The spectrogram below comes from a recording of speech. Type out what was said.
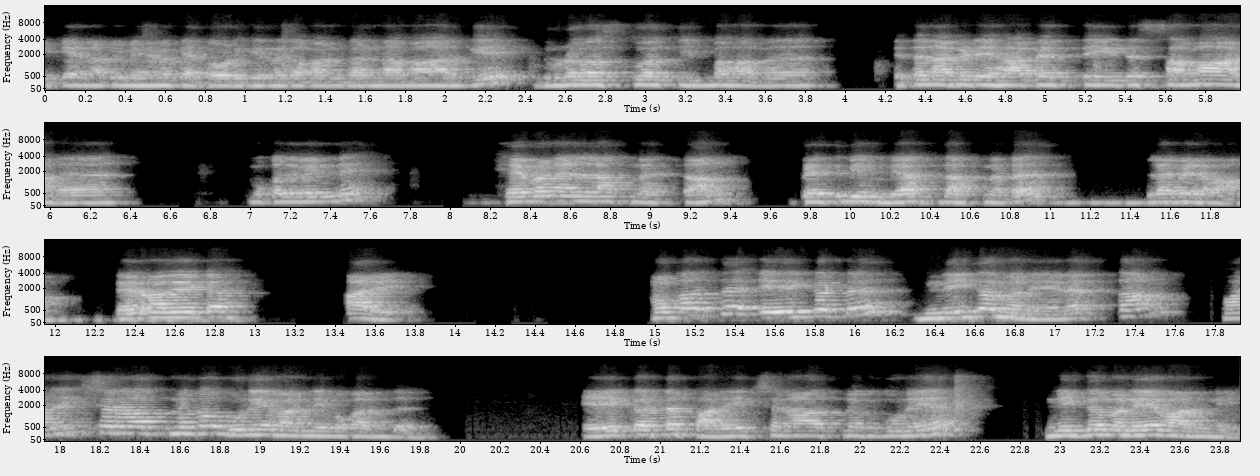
ඒ කියන්නේ අපි මෙහෙම කැතෝඩ කියන ගමන් ගන්නා මාර්ගයේ දෘಢ වස්තුවක් තිබ්බහම එතන අපිට එහා පැත්තේ ඊට සමාන මොකද වෙන්නේ? හෙවණැල්ලක් නැත්තම් ප්‍රතිබිම්බයක් දක්නට ලැබෙනවා. තේරෙනවද ඒක? හරි. මොකද්ද? ඒකට නිගමනය නැත්තම් පරීක්ෂණාත්මක ගුණය වන්නේ මොකද්ද? ඒකට පරීක්ෂණාත්මක ගුණය නිගමනය වන්නේ.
